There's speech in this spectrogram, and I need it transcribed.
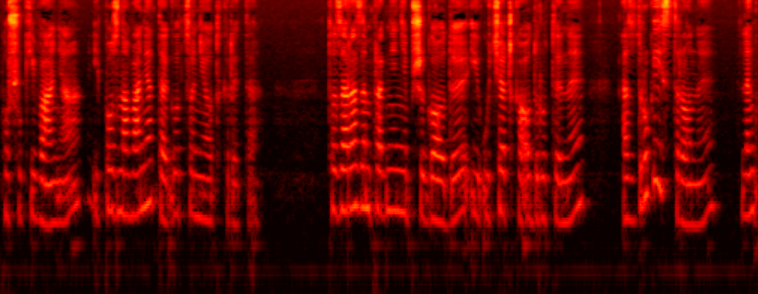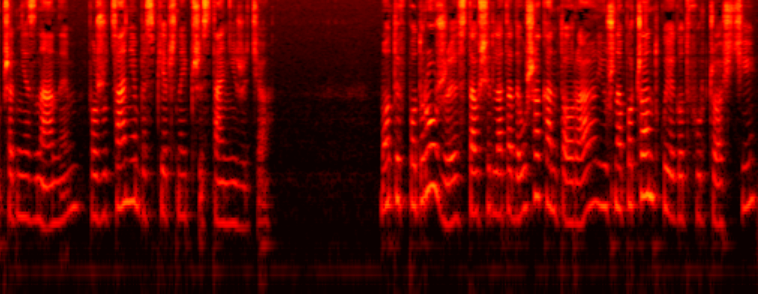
poszukiwania i poznawania tego, co nieodkryte. To zarazem pragnienie przygody i ucieczka od rutyny, a z drugiej strony lęk przed nieznanym, porzucanie bezpiecznej przystani życia. Motyw podróży stał się dla Tadeusza Kantora już na początku jego twórczości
